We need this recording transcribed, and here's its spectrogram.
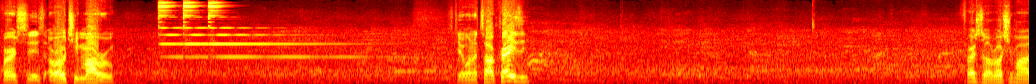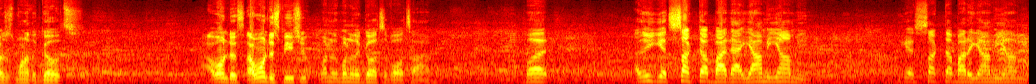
versus Orochimaru. Still want to talk crazy? First of all, Orochimaru is one of the goats, I won't. Dis- I won't dispute you. one of one of the goats of all time. But I think you get sucked up by that yami yami. You get sucked up by the yami yami.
